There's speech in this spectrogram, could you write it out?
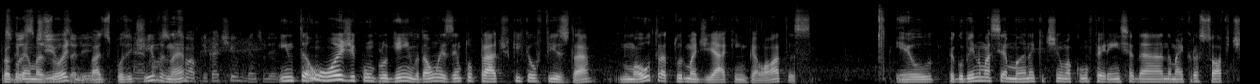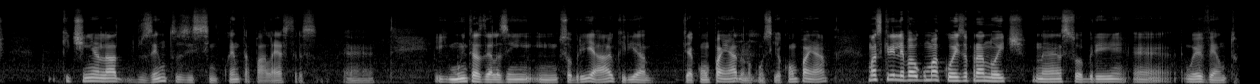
programas hoje, ali. vários dispositivos, é, né? Um aplicativo dentro dele. Então, hoje, com o plugin, vou dar um exemplo prático do que, que eu fiz, tá? Numa outra turma de IA aqui em Pelotas, eu pegou bem numa semana que tinha uma conferência da, da Microsoft, que tinha lá 250 palestras, é, e muitas delas em, em, sobre IA. Eu queria ter acompanhado, não consegui acompanhar, mas queria levar alguma coisa para a noite né, sobre é, o evento.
